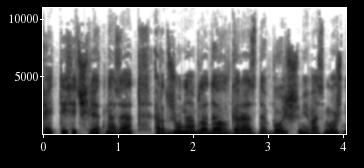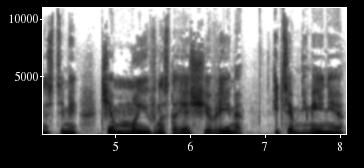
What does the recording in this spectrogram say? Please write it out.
Пять тысяч лет назад Арджуна обладал гораздо большими возможностями, чем мы в настоящее время, и тем не менее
